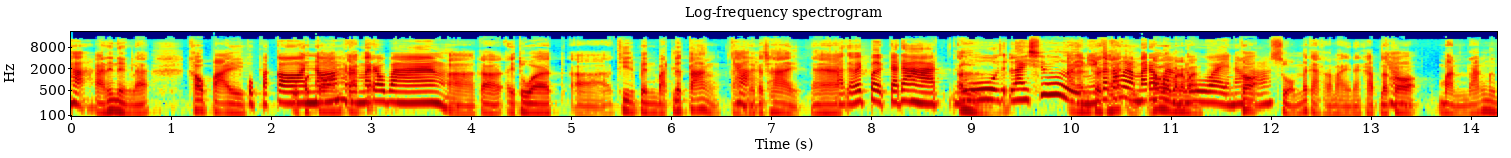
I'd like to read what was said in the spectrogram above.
ค่ะอันที่หนึ่งแล้ว เข้าไปอุปกรณ์เนาะอุปกรณ์ระมัดระวังอ่าก็ไอตัวอ่าที่จะเป็นบัตรเลือกตั้งค่ะอันนี้ก็ใช่นะฮะอาจจะไปเปิดกระดาษเออดูรายชื่ออย่างนี้ก็ต้องใช่ระมัดระวังต้องด้วยนะก็คะสวมหน้ากากอนามัยนะครับ แล้วก็ค่ะหมั่นล้างมือ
